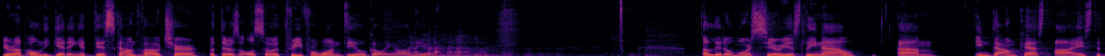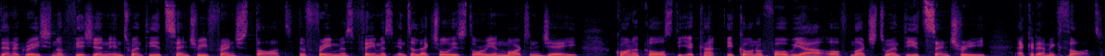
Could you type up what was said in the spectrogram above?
you're not only getting a discount voucher, but there's also a three for one deal going on here. a little more seriously now, um, in Downcast Eyes, the denigration of vision in 20th century French thought, the famous, famous intellectual historian Martin Jay chronicles the iconophobia of much 20th century academic thought.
